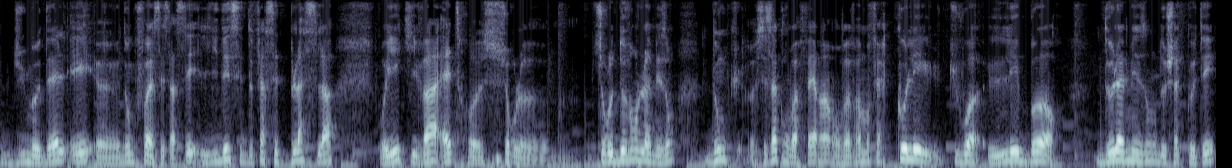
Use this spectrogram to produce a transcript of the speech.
du modèle et euh, donc voilà, c'est ça. C'est L'idée, c'est de faire cette place-là, vous voyez, qui va être sur le, sur le devant de la maison. Donc c'est ça qu'on va faire. Hein. On va vraiment faire coller, tu vois, les bords de la maison de chaque côté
